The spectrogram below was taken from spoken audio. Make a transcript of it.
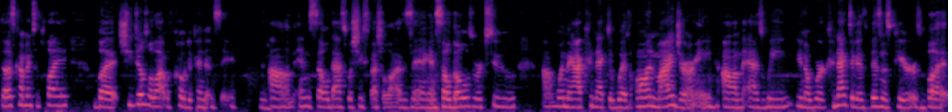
does come into play, but she deals a lot with codependency. Mm-hmm. Um, and so that's what she specializes in. And so those were two um, women I connected with on my journey um, as we, you know, we're connected as business peers, but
